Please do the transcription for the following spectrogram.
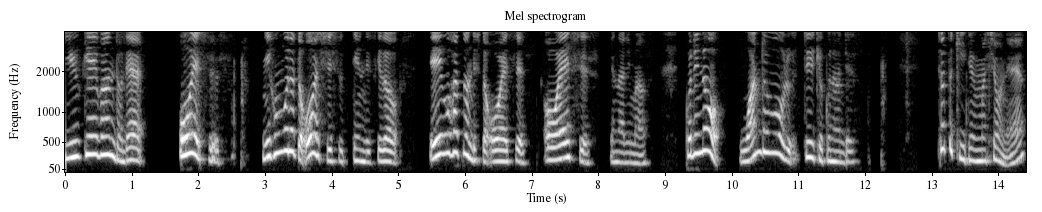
UK バンドで OSS。日本語だと Oasis って言うんですけど、英語発音でした OSS、OSS ってなります。これの Wonderwall という曲なんです。ちょっと聞いてみましょうね。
